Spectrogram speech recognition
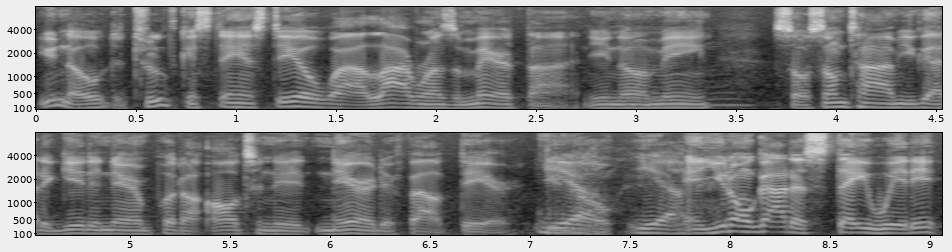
you know the truth can stand still while a lie runs a marathon you know what i mean Mm-hmm. So sometimes you got to get in there and put an alternate narrative out there you Yeah, know yeah. and you don't got to stay with it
